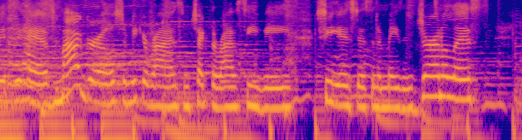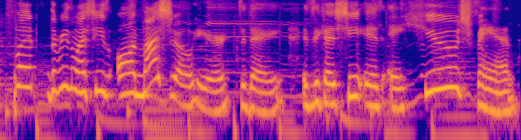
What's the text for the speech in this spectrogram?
Excited to have my girl, Shameika Rhymes from Check the Rhymes TV. She is just an amazing journalist. But the reason why she's on my show here today is because she is a huge fan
